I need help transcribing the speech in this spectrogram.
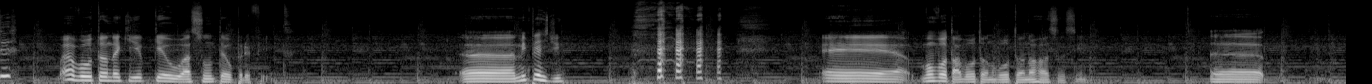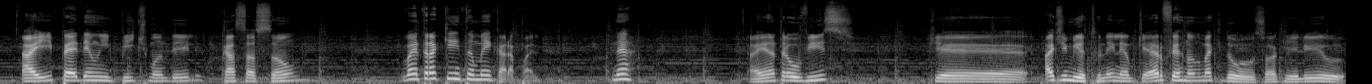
Mas voltando aqui, porque o assunto é o prefeito. Uh, me perdi. é, vamos voltar, voltando, voltando ao raciocínio. Uh, aí pedem um impeachment dele, cassação. Vai entrar quem também, cara pálido? Né? Aí entra o vice, que é. Admito, nem lembro que era o Fernando McDowell, só que ele,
